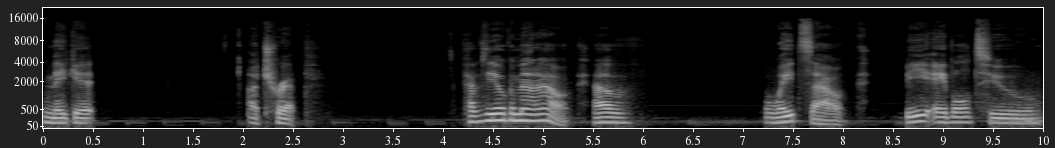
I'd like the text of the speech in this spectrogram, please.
make it a trip have the yoga mat out have weights out be able to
